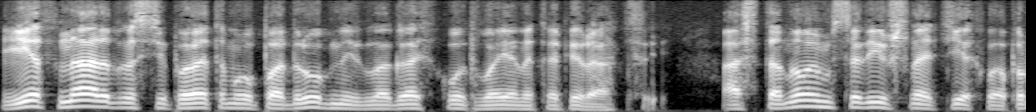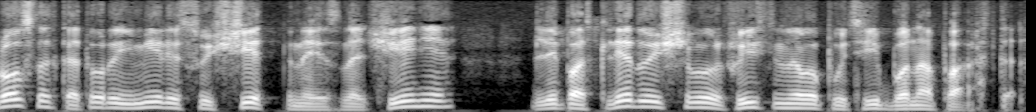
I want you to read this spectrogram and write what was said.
Нет надобности поэтому подробно излагать ход военных операций. Остановимся лишь на тех вопросах, которые имели существенное значение для последующего жизненного пути Бонапарта.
